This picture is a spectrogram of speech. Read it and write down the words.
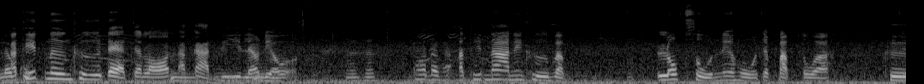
แล้วอาทิตย์หนึ่งคือแดดจะร้อนอืม อากาศดีแล้วอืมเดี๋ยวอือฮะโทษนะคะอาทิตย์หน้านี่คือแบบลบศูนย์เนี่ยโหจะปรับตัว คือ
